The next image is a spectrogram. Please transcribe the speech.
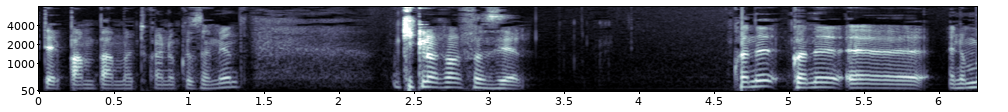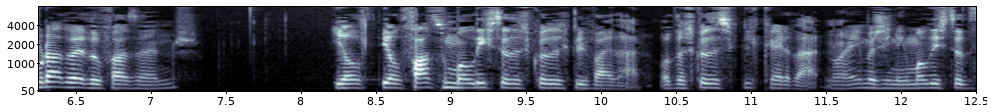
ter pam-pam a tocar no casamento, o que é que nós vamos fazer? Quando, quando uh, a namorada do Edu faz anos, ele, ele faz uma lista das coisas que lhe vai dar, ou das coisas que lhe quer dar, não é? Imaginem uma lista de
